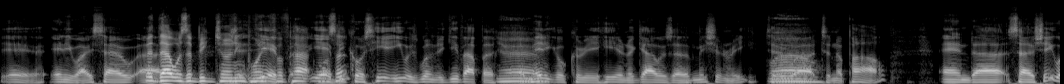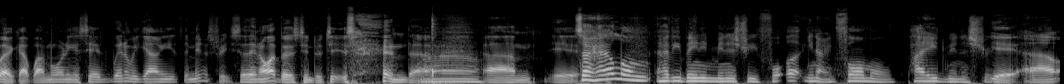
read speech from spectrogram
Yeah. Anyway, so uh, But that was a big turning point yeah, for Pat, Yeah, because he, he was willing to give up a, a medical career here and to go as a missionary to Wow. uh, to Nepal. And uh, so she woke up one morning and said, "When are we going into the ministry?" So then I burst into tears, and uh, Wow. um, yeah, So how long have you been in ministry for, uh, you know, in formal paid ministry? yeah. Uh,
